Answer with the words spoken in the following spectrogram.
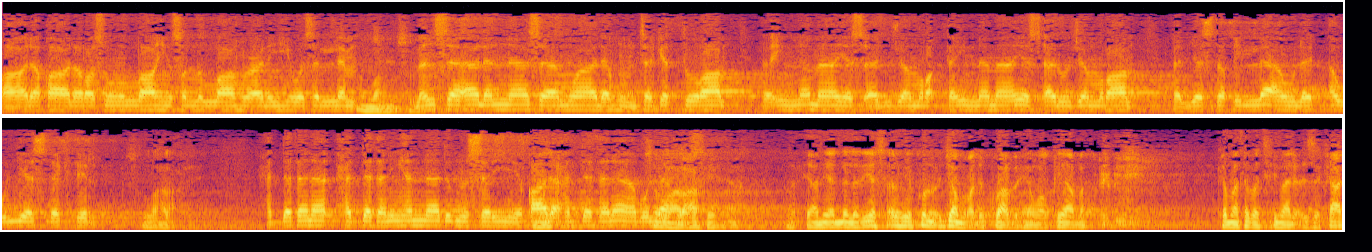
قال قال رسول الله صلى الله عليه وسلم من سأل الناس أموالهم تكثرا فإنما يسأل جمرا فإنما يسأل جمرا فليستقل أو, أو ليستكثر. الله العافية حدثنا حدثني هناد بن السري قال نعم. حدثنا أبو الله العافية يعني أن الذي يسأله يكون جمرا لكوابه يوم القيامة كما ثبت في مانع الزكاة.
